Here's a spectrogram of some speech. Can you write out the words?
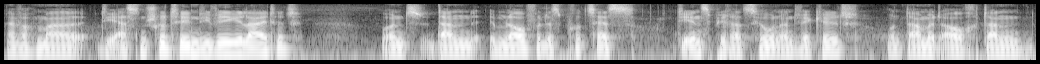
einfach mal die ersten Schritte in die Wege leitet und dann im Laufe des Prozesses die Inspiration entwickelt und damit auch dann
